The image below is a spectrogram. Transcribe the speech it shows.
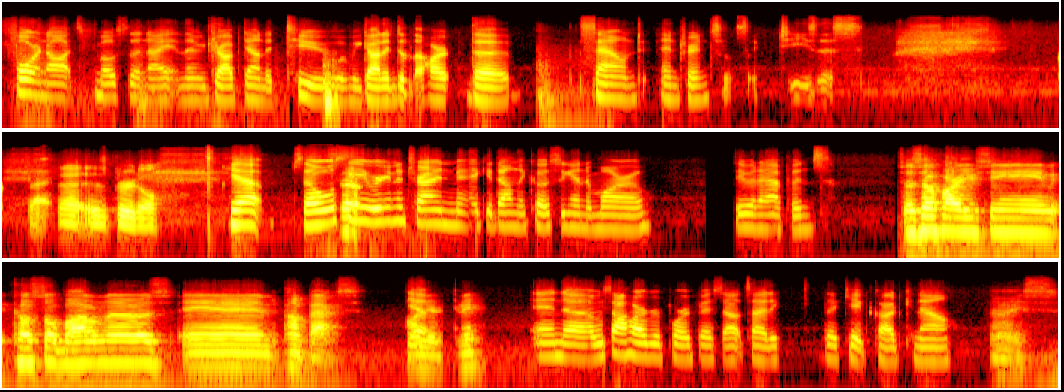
four knots most of the night, and then we dropped down to two when we got into the heart the sound entrance. It was like Jesus. But That is brutal. yeah, so we'll So- see. We're gonna try and make it down the coast again tomorrow. See what happens. So so far you've seen coastal bottlenose and humpbacks on your journey. And uh, we saw harbor porpoise outside of the Cape Cod Canal. Nice.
